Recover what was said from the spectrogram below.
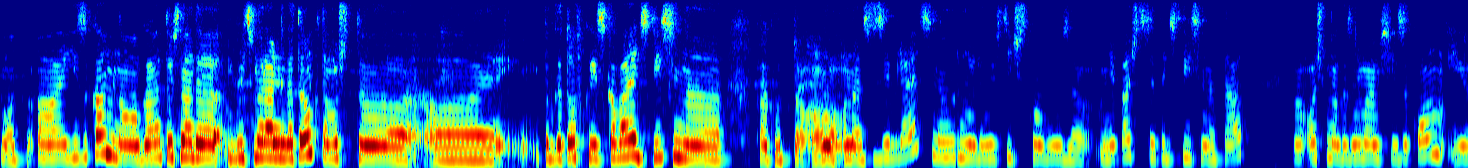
Вот, языка много, то есть надо быть морально готовым к тому, что подготовка языковая действительно, как вот у нас заявляется на уровне лингвистического вуза, мне кажется, это действительно так. Мы очень много занимаемся языком, и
